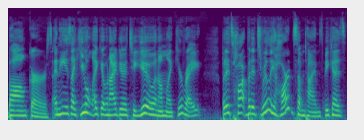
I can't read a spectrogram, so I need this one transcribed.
bonkers. And he's like, you don't like it when I do it to you. And I'm like, you're right. But it's hard, but it's really hard sometimes because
